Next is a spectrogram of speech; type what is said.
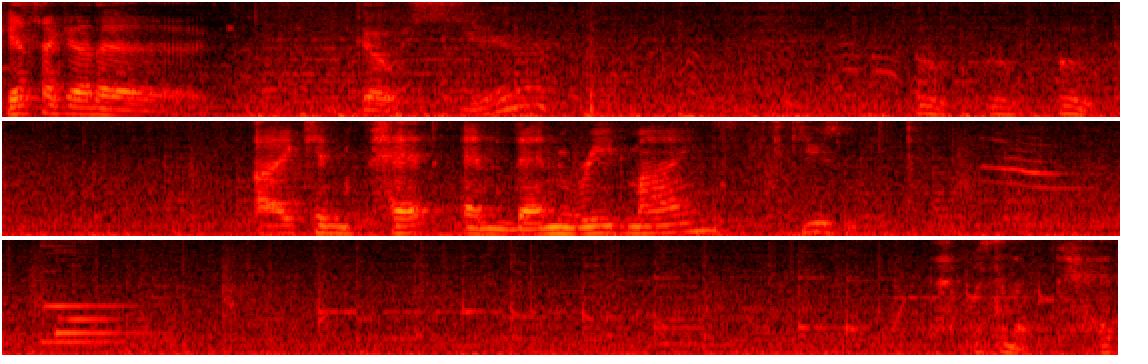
Guess I gotta go here. Ooh, ooh, ooh. I can pet and then read minds? Excuse me. That wasn't a pet.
